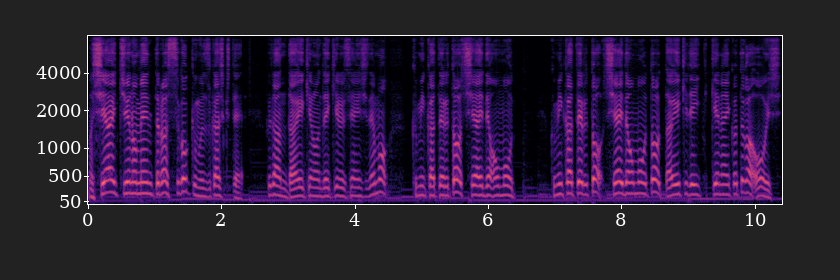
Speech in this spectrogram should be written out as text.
まあ、試合中のメンタルはすごく難しくて普段打撃のできる選手でも組み勝てると試合で思う組み勝てると試合で思うと打撃でいけないことが多いし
